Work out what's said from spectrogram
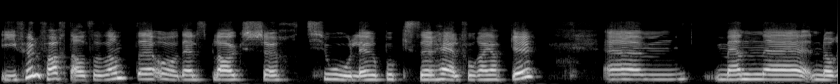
i full fart. altså sant? Overdelsplagg, skjørt, kjoler, bukser, helfora jakker. Um, men eh, når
